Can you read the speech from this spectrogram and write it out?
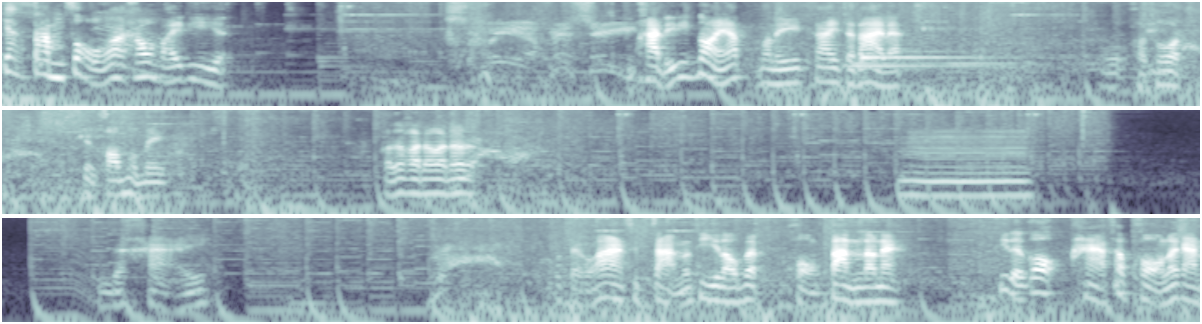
อยากต่ำสองอะเข้าไฟดีอะขาดอีกนิดหน่อยครับตอนนี้ใกล้จะได้แล้วขอโทษเสียงคอมผมเองขอโทษขอโทษขอโทษ อืมผมจะขาย แต่ว่า 13 นาทีเราแบบของตันแล้วนะ ที่เหลือก็หาสับของแล้วกัน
